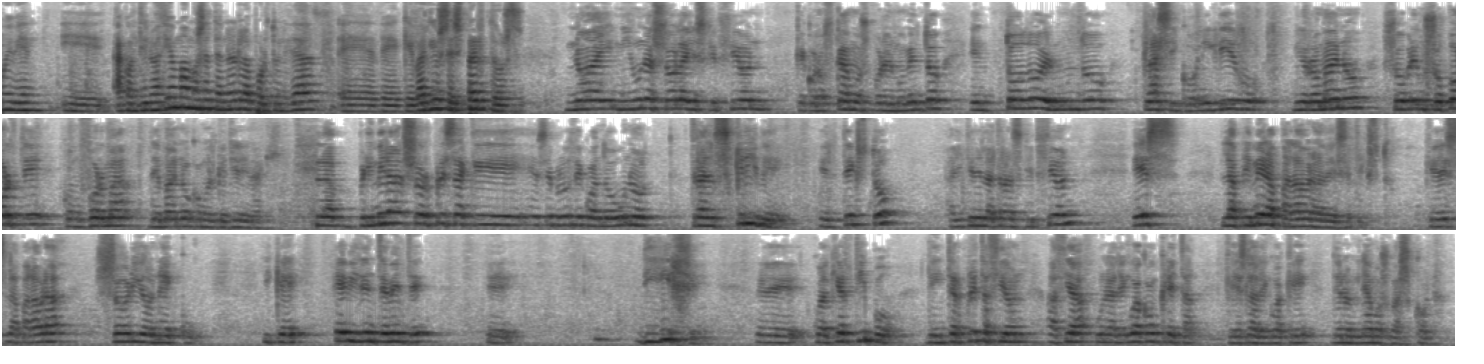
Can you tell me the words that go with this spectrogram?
Muy bien, y a continuación vamos a tener la oportunidad eh, de que varios expertos No hay ni una sola inscripción que conozcamos por el momento en todo el mundo clásico, ni griego ni romano, sobre un soporte con forma de mano como el que tienen aquí. La primera sorpresa que se produce cuando uno transcribe el texto, ahí tiene la transcripción, es la primera palabra de ese texto, que es la palabra sorioneku, y que evidentemente eh, dirige eh, cualquier tipo de interpretación hacia una lengua concreta, que es la lengua que denominamos vascona.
